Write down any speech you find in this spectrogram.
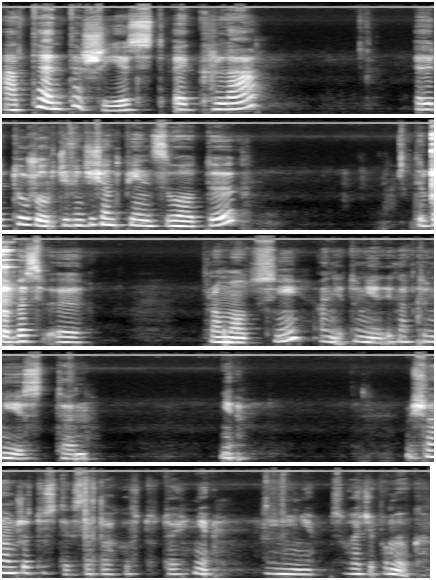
A ten też jest Eclat y, Toujours 95 zł. Tylko bez y, promocji. A nie, to nie, jednak to nie jest ten. Nie. Myślałam, że to z tych zapachów tutaj. Nie, nie, nie, nie. Słuchajcie, pomyłka.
